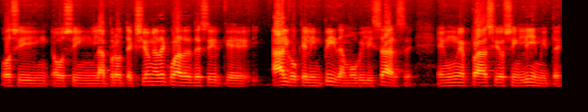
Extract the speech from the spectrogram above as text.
o sin, o sin la protección adecuada, es decir, que algo que le impida movilizarse en un espacio sin límite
